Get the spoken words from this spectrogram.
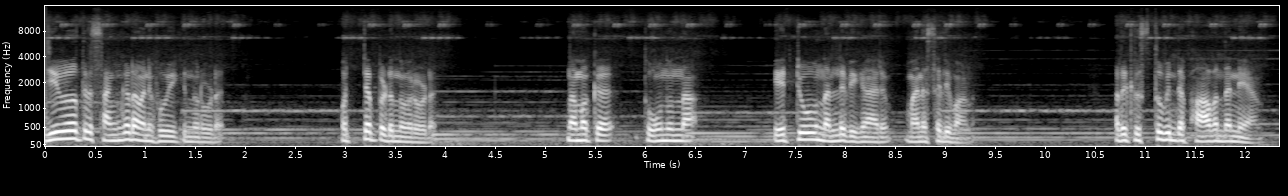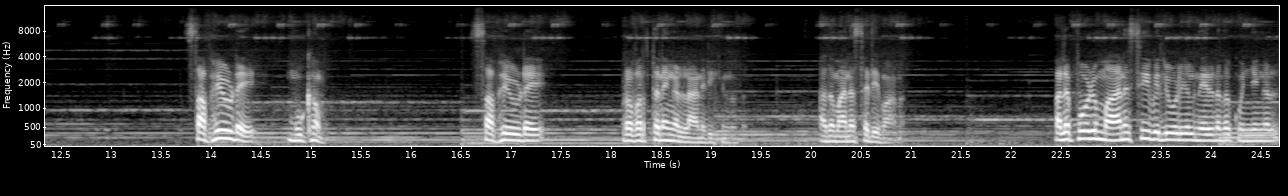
ജീവിതത്തിൽ സങ്കടം അനുഭവിക്കുന്നവരോട് ഒറ്റപ്പെടുന്നവരോട് നമുക്ക് തോന്നുന്ന ഏറ്റവും നല്ല വികാരം മനസ്സലിവാണ്. അത് ക്രിസ്തുവിന്റെ ഭാവം തന്നെയാണ്. സഭയുടെ മുഖം സഭയുടെ പ്രവർത്തനങ്ങളിലാണ് ഇരിക്കുന്നത് അത് മനസ്സലിവാണ് പലപ്പോഴും മാനസിക വെല്ലുവിളികൾ നേരിടുന്ന കുഞ്ഞുങ്ങൾ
